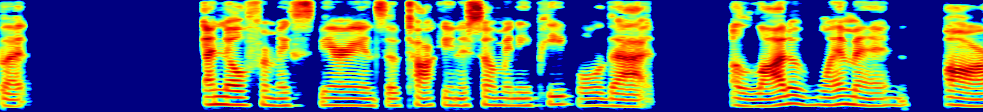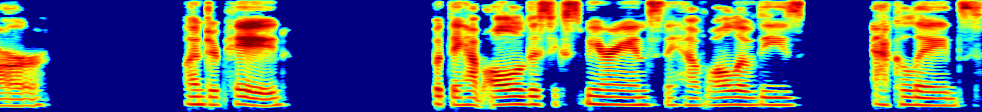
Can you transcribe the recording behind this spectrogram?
But I know from experience of talking to so many people that a lot of women are underpaid but they have all of this experience. They have all of these accolades,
